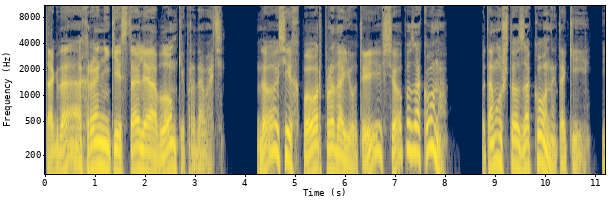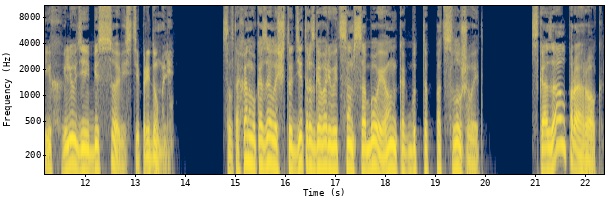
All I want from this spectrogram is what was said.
Тогда охранники стали обломки продавать. До сих пор продают, и все по закону потому что законы такие, их люди без совести придумали. Салтаханову казалось, что дед разговаривает сам с собой, а он как будто подслушивает. Сказал пророк,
